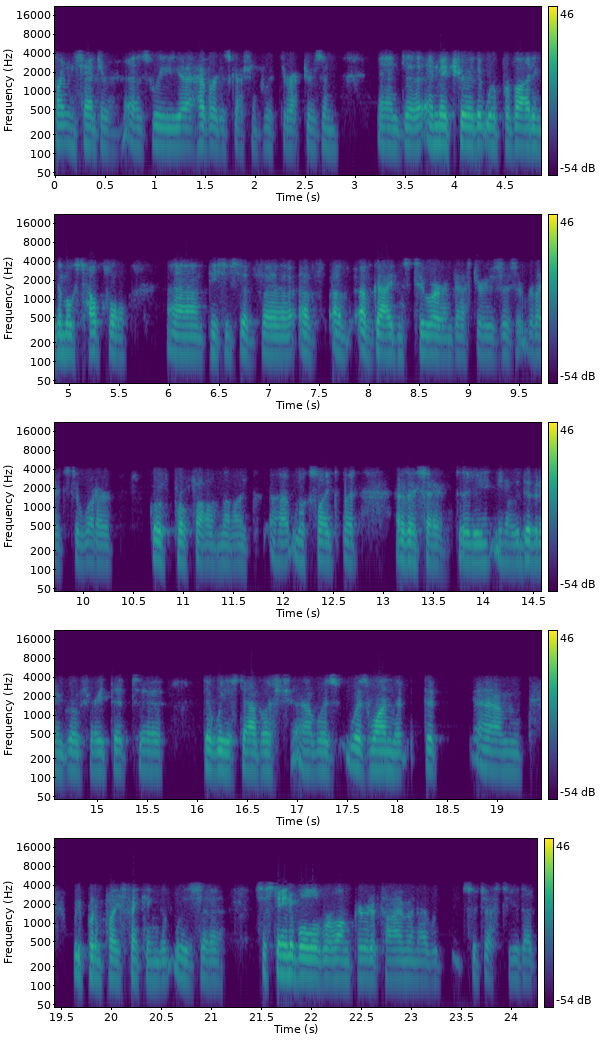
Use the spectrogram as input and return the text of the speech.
front and center as we uh, have our discussions with directors and and uh, and make sure that we're providing the most helpful uh, pieces of, uh, of, of of guidance to our investors as it relates to what our growth profile and the like uh, looks like. But as I say, the you know the dividend growth rate that uh, that we established was was one that that um, we put in place thinking that was uh, sustainable over a long period of time, and I would suggest to you that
